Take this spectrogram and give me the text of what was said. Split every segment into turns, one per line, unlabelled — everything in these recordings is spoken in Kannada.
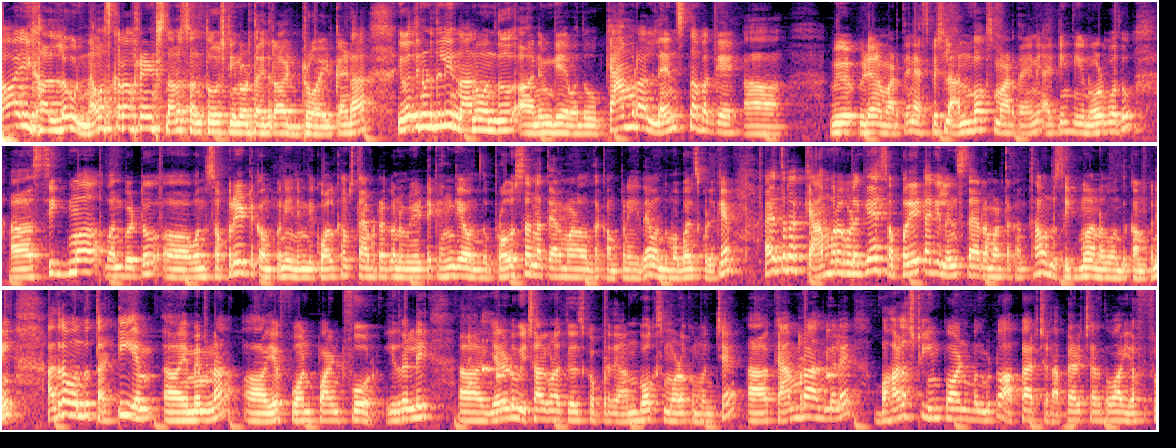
ಹಾಯ್, ಹಲೋ, ನಮಸ್ಕಾರ ಫ್ರೆಂಡ್ಸ್ ನಾನು ಸಂತೋಷ್ ನೀವು ನೋಡ್ತಾ ಇದ್ದೀರಾ ಡ್ರಾಯ್ಡ್ ಕನ್ನಡ. ಇವತ್ತಿನ ನೋಡಿದಲ್ಲಿ ನಾನು ಒಂದು ನಿಮಗೆ ಒಂದು ಕ್ಯಾಮ್ರಾ ಲೆನ್ಸ್ನ ಬಗ್ಗೆ ವಿಡಿಯೋನ ಮಾಡ್ತೀನಿ. ಎಸ್ಪೆಷಲಿ ಅನ್ಬಾಕ್ಸ್ ಮಾಡ್ತಾ ಇದ್ದೀನಿ ಐ ಥಿಂಕ್ ನೀವು ನೋಡ್ಬೋದು. ಸಿಗ್ಮಾ ಬಂದ್ಬಿಟ್ಟು ಒಂದು ಸಪ್ರೇಟ್ ಕಂಪನಿ ನಿಮಗೆ ಕ್ವಾಲ್ಕಮ್ ಸ್ನ್ಯಾಪ್ಡ್ರಾಗನ್ ಮೇಟೆಕ್ ಹಂಗೆ ಒಂದು ಪ್ರೊಸೆಸರ್ನ ತಯಾರು ಮಾಡುವಂಥ ಕಂಪನಿ ಇದೆ, ಒಂದು ಮೊಬೈಲ್ಸ್ಗಳಿಗೆ ಅದೇ ಥರ ಕ್ಯಾಮ್ರಾಗಳಿಗೆ ಸಪ್ರೇಟಾಗಿ ಲೆನ್ಸ್ ತಯಾರು ಮಾಡ್ತಕ್ಕಂಥ ಒಂದು ಸಿಗ್ಮಾ ಅನ್ನೋದು ಒಂದು ಕಂಪನಿ ಅದರ ಒಂದು ತರ್ಟಿ ಎಂ ಎಂ ಎಮ್ನ ಎಫ್ ಒನ್ ಪಾಯಿಂಟ್ ಫೋರ್ ಇದರಲ್ಲಿ ಎರಡು ವಿಚಾರಗಳನ್ನ ತಿಳಿಸ್ಕೊಟ್ಬಿಡ್ತೀನಿ. ಅನ್ಬಾಕ್ಸ್ ಮಾಡೋಕೆ ಮುಂಚೆ. ಕ್ಯಾಮ್ರಾ ಅಂದಮೇಲೆ ಬಹಳಷ್ಟು ಇಂಪಾರ್ಟೆಂಟ್ ಬಂದ್ಬಿಟ್ಟು ಅಪ್ಯಾರ್ಚರ್ ಅಪ್ಯಾರ್ಚರ್ ಅಥವಾ ಎಫ್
